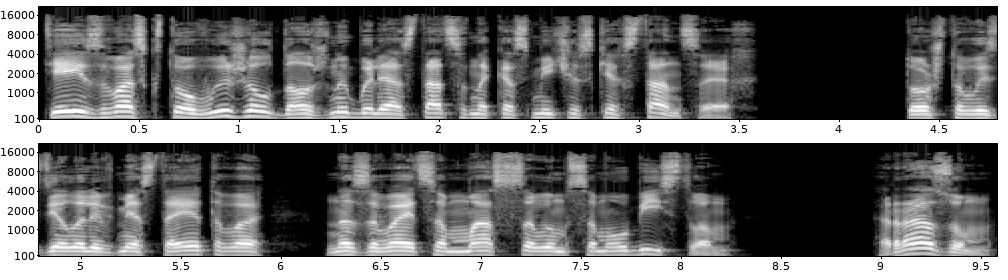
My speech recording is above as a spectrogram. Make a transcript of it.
Те из вас, кто выжил, должны были остаться на космических станциях. То, что вы сделали вместо этого, называется массовым самоубийством. Разум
